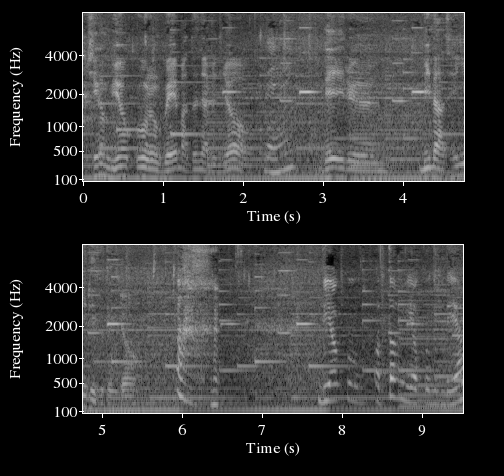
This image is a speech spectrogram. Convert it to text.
지금 미역국을 왜 만드냐면요. 네. 내일은 미나 생일이거든요. 미역국 어떤 미역국인데요?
